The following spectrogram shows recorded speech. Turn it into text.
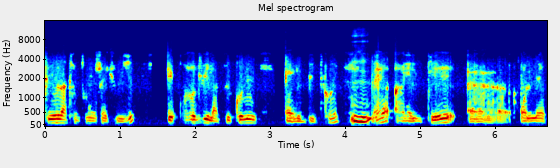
que la crypto-monnaie soit utilisée. Et aujourd'hui, la plus connue est le Bitcoin. Mhm. Mais en réalité, euh, on est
